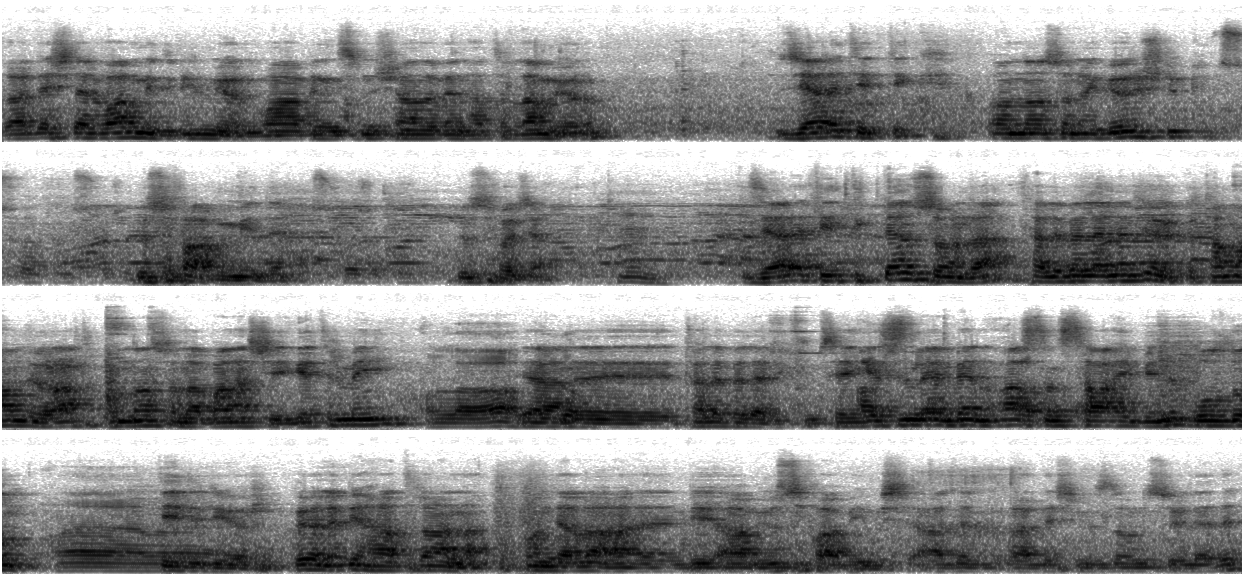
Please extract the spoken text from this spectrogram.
kardeşler var mıydı bilmiyorum. O abinin ismini şu anda ben hatırlamıyorum. Ziyaret ettik. Ondan sonra görüştük. Yusuf abi miydi? Yusuf Hoca. Ziyaret ettikten sonra talebelerine diyor ki tamam diyor artık bundan sonra bana şey getirmeyin. Allah. Yani e, talebeleri kimseye getirmeyin. Ben aslın sahibini buldum Ha, dedi diyor. Böyle bir hatıra anlattı. Konyalı e, bir abi Yusuf abiymiş. Adem kardeşimiz de onu söyledi.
